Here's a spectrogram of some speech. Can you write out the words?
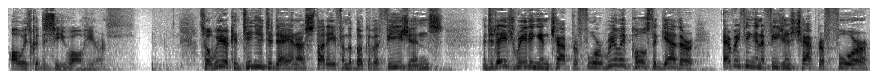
Always good to see you all here. So, we are continuing today in our study from the book of Ephesians. And today's reading in chapter 4 really pulls together everything in Ephesians chapter 4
